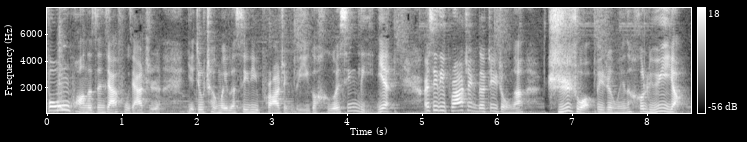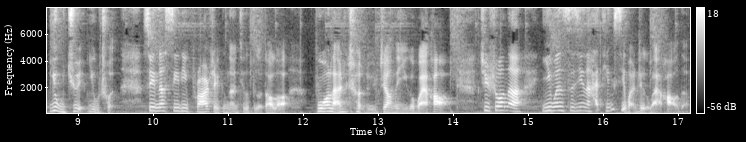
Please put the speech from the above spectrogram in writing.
疯狂的增加附加值，也就成为了 CD Projekt 的一个核心理念。而 CD Projekt 的这种呢执着，被认为呢和驴一样又倔又蠢，所以呢 CD Projekt 呢就得到了波兰蠢驴这样的一个外号。据说呢伊文斯基呢还挺喜欢这个外号的。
